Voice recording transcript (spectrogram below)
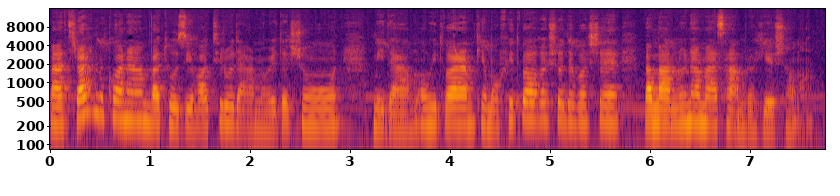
مطرح می‌کنم و توضیحاتی رو در موردشون میدم. امیدوارم که مفید واقع شده باشه و ممنونم از همراهی شما.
